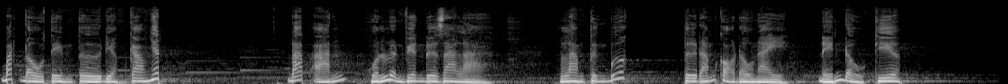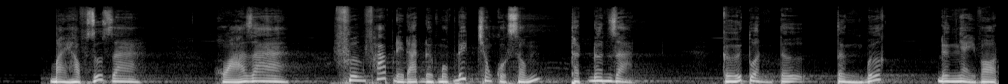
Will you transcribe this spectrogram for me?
bắt đầu tìm từ điểm cao nhất. Đáp án huấn luyện viên đưa ra là, làm từng bước từ đám cỏ đầu này đến đầu kia. Bài học rút ra, hóa ra phương pháp để đạt được mục đích trong cuộc sống thật đơn giản. Cứ tuần tự từng bước, đừng nhảy vọt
